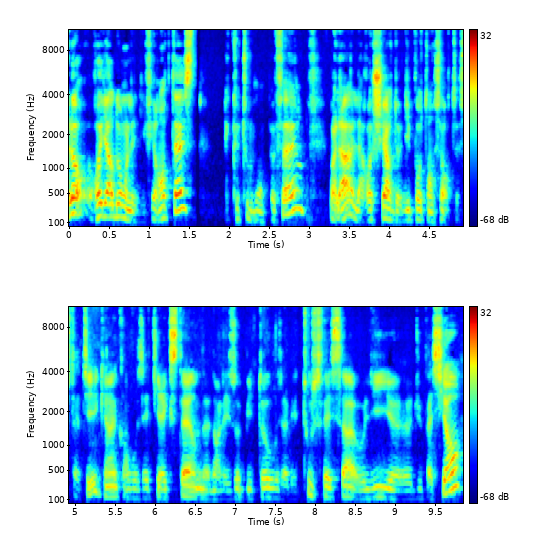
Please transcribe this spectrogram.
Alors, regardons les différents tests que tout le monde peut faire. Voilà, la recherche de l'hypotension orthostatique. Hein, quand vous étiez externe dans les hôpitaux, vous avez tous fait ça au lit euh, du patient.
